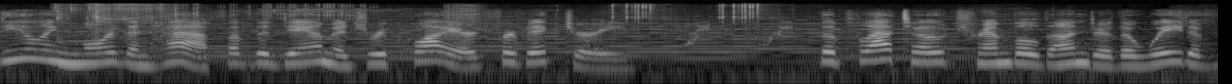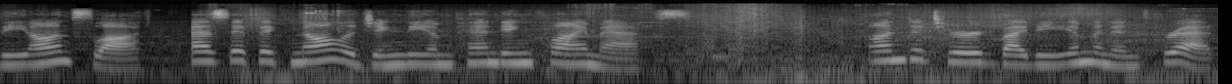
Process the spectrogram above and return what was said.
dealing more than half of the damage required for victory. The plateau trembled under the weight of the onslaught, as if acknowledging the impending climax. Undeterred by the imminent threat,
